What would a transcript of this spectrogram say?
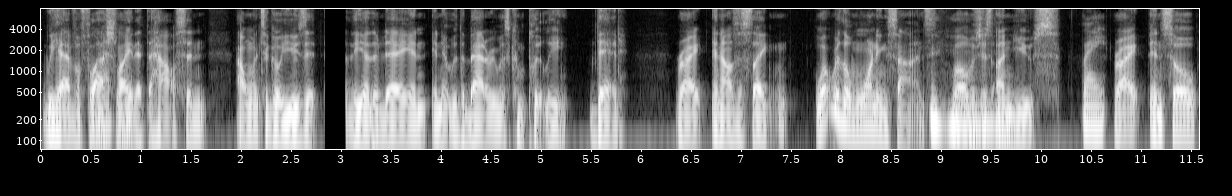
we have a flashlight at the house, and I went to go use it the other day, and, and it was the battery was completely dead, right? And I was just like, what were the warning signs? Well, it was just unuse right right? And so,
